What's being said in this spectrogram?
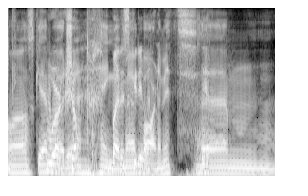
Nå skal jeg bare Workshop. henge Bare med barnet mitt um,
